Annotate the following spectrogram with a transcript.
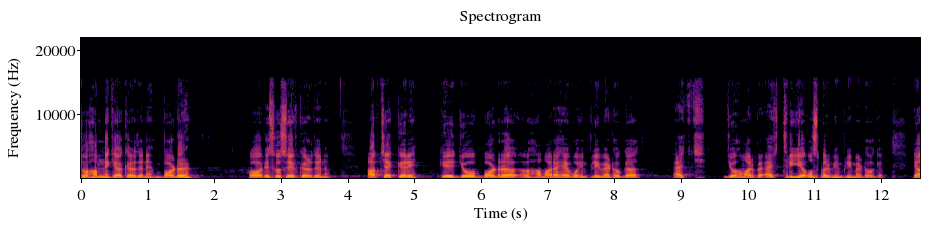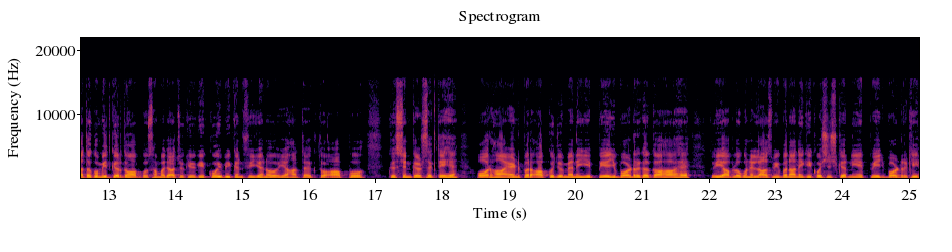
तो हमने क्या कर देना है? बॉर्डर और इसको सेव कर देना अब चेक करें कि जो बॉर्डर हमारा है वो इम्प्लीमेंट होगा। एच जो हमारे पर एच थ्री है, उस पर भी इम्प्लीमेंट हो गया। यहाँ तक उम्मीद करता हूँ आपको समझ आ चुकी होगी। कोई भी कन्फ्यूज़न हो यहाँ तक तो आप क्वेश्चन कर सकते हैं। और हाँ एंड पर आपको जो मैंने ये पेज बॉर्डर का कहा है तो ये आप लोगों ने लाजमी बनाने की कोशिश करनी है पेज बॉर्डर की।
